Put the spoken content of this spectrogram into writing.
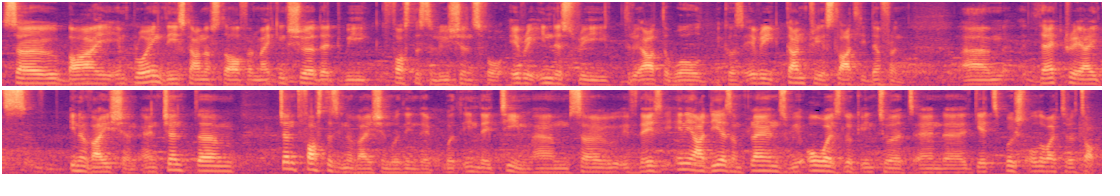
So by employing these kind of staff and making sure that we foster solutions for every industry throughout the world, because every country is slightly different, um, that creates innovation. And Chint, um, Chint fosters innovation within their, within their team. Um, so if there's any ideas and plans, we always look into it and uh, it gets pushed all the way to the top.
